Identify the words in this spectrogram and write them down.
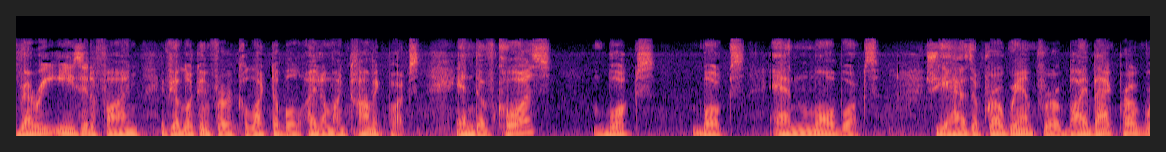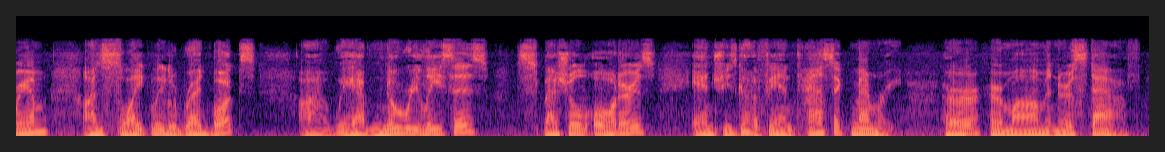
Very easy to find if you're looking for a collectible item on comic books. And of course, books, books, and more books. She has a program for a buyback program on slightly read books. Uh, we have new releases, special orders, and she's got a fantastic memory. Her, her mom, and her staff.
